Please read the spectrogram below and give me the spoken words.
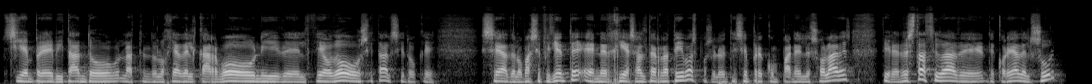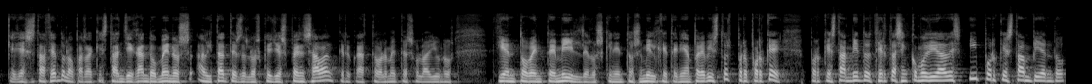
siempre evitando la tecnología del carbón y del CO2 y tal, sino que sea de lo más eficiente, energías alternativas, posiblemente siempre con paneles solares. Es en esta ciudad de, Corea del Sur, que ya se está haciendo, lo que pasa es que están llegando menos habitantes de los que ellos pensaban, creo que actualmente solo hay unos 120.000 de los 500.000 que tenían previstos, pero ¿por qué? Porque están viendo ciertas incomodidades y porque están viendo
